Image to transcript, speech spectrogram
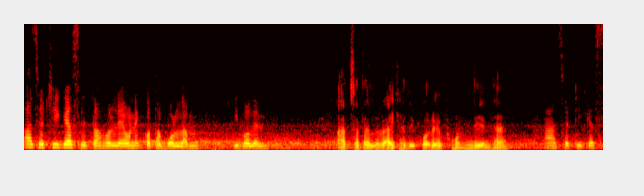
আচ্ছা ঠিক আছে তাহলে অনেক কথা বললাম। কি বলেন? আচ্ছা তাহলে রাইখা দিই পরে ফোন দিন হ্যাঁ? আচ্ছা ঠিক আছে।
